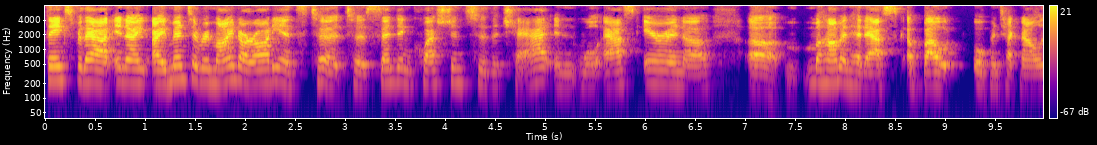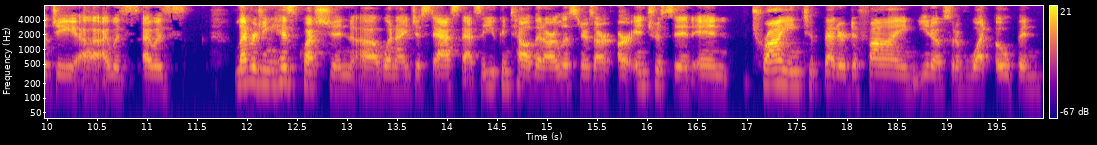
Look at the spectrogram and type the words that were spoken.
thanks for that. And I, I meant to remind our audience to to send in questions to the chat, and we'll ask Aaron. Uh, uh, Muhammad had asked about open technology. Uh, I was I was leveraging his question uh, when I just asked that, so you can tell that our listeners are are interested in trying to better define, you know, sort of what open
